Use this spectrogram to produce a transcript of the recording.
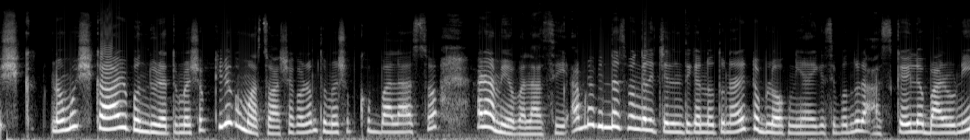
নমস্কার নমস্কার বন্ধুরা, তোমরা সব কীরকম আছো? আশা করলাম তোমরা সব খুব ভালো আছো আর আমিও ভালো আছি। আমরা বিন্দাস বাঙালি চ্যানেল থেকে নতুন আরেকটা ব্লগ নিয়ে আই গেছি। বন্ধুরা, আজকে হইল বারণী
